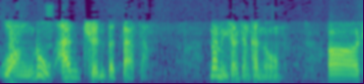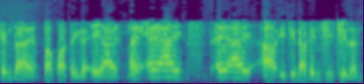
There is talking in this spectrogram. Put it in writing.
网络安全的大涨。那你想想看哦，啊、现在包括的一个 AI，哎，AI AI 啊、以及聊天机器人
